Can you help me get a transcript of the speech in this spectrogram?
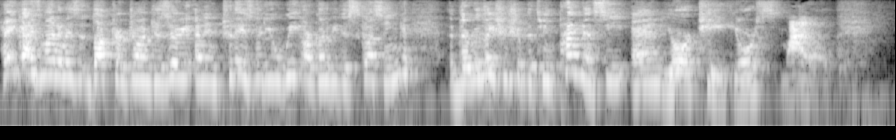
Hey guys, my name is Dr. John Jazayeri, and in today's video, we are going to be discussing the relationship between pregnancy and your teeth, your smile.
